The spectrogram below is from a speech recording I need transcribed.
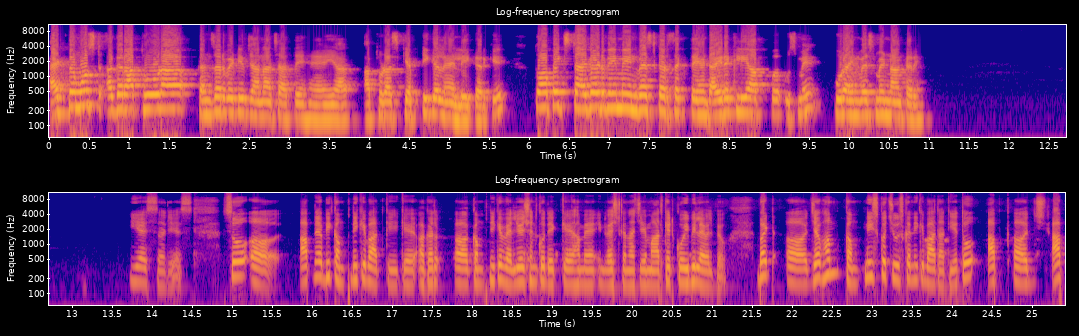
at the most अगर आप थोड़ा कंजर्वेटिव जाना चाहते हैं या आप थोड़ा स्केप्टिकल हैं लेकर के तो आप एक स्टैगर्ड वे में इन्वेस्ट कर सकते हैं। डायरेक्टली आप उसमें पूरा इन्वेस्टमेंट ना करें। यस सर यस सो आपने अभी कंपनी की बात की कि अगर कंपनी uh, के वैल्यूएशन को देख के हमें इन्वेस्ट करना चाहिए मार्केट कोई भी लेवल पे हो। बट uh, जब हम कंपनीज़ को चूज़ करने की बात आती है तो आप uh, आप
